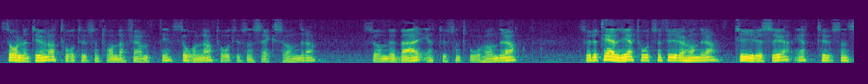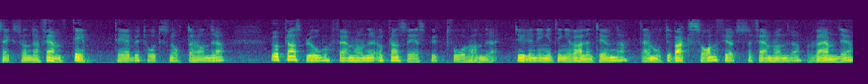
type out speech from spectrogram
Sollentuna 2250. Solna 2600. Sundbyberg 1200. Södertälje 2400. Tyresö 1650. Täby 2800. Upplandsbro 500. Upplands Väsby 200. Tydligen ingenting i Vallentuna. Däremot i Vaxholm 4500. Värmdö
